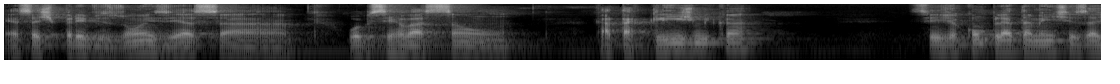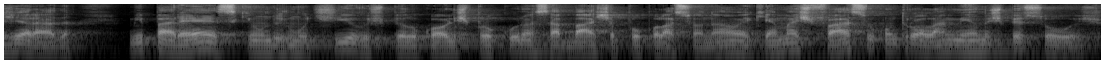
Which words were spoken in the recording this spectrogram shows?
essas previsões e essa observação cataclísmica seja completamente exagerada. Me parece que um dos motivos pelo qual eles procuram essa baixa populacional é que é mais fácil controlar menos pessoas.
